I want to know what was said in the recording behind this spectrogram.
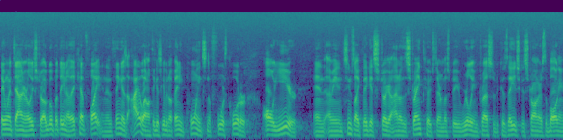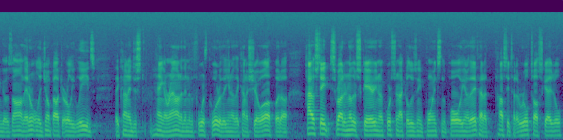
they went down early, struggled, but they, you know, they kept fighting. And the thing is, Iowa, I don't think has given up any points in the fourth quarter all year. And I mean, it seems like they get stronger. I know the strength coach there must be really impressive because they just get stronger as the ball game goes on. They don't really jump out to early leads. they kind of just hang around, and then in the fourth quarter, they, you know, they kind of show up. But uh, Ohio State's right another scare. You know, of course, they're not going to lose any points in the poll. You know, they've had a Ohio State's had a real tough schedule,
